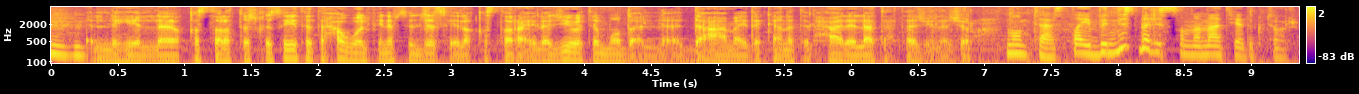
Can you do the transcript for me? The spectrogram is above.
اللي هي القسطرة التشخيصية تتحول في نفس الجلسة إلى قسطرة علاجية ويتم وضع الدعامة إذا كانت الحالة لا تحتاج إلى جراحة. ممتاز. طيب بالنسبة للصمامات يا دكتور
